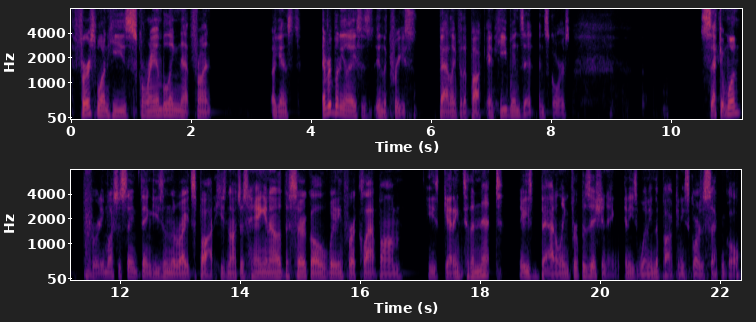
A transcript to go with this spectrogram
The first one, he's scrambling net front against everybody on ice is in the crease battling for the puck, and he wins it and scores. Second one, pretty much the same thing. He's in the right spot. He's not just hanging out at the circle waiting for a clap bomb. He's getting to the net. He's battling for positioning and he's winning the puck and he scores a second goal.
